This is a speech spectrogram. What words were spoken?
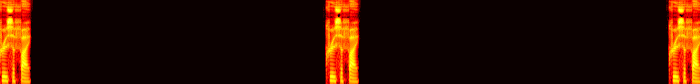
crucify. Crucify. Crucify.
